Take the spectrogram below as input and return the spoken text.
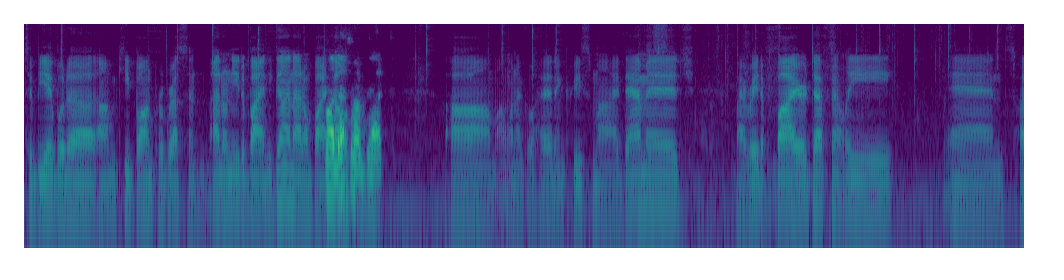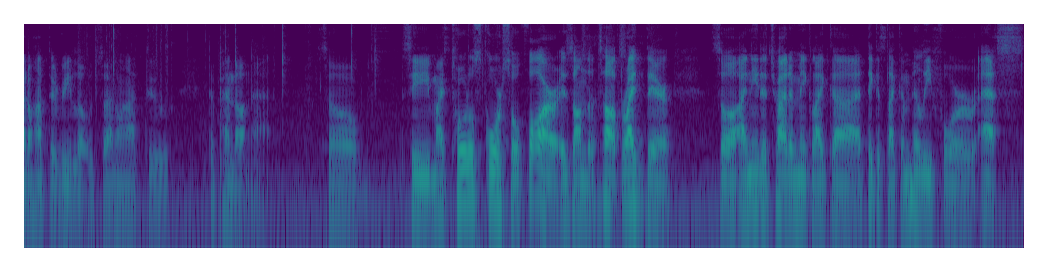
to be able to um, keep on progressing. I don't need to buy any gun. I don't buy Oh, health. that's not bad. Um, I want to go ahead and increase my damage, my rate of fire definitely, and so I don't have to reload, so I don't have to depend on that. So, see, my total score so far is on the top right there. So I need to try to make like uh, I think it's like a milli for S.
